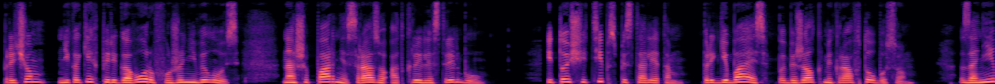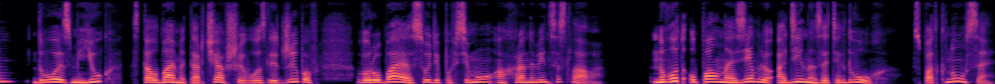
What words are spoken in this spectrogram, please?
Причем никаких переговоров уже не велось. Наши парни сразу открыли стрельбу. И тощий тип с пистолетом, пригибаясь, побежал к микроавтобусу. За ним двое змеюк, столбами торчавшие возле джипов, вырубая, судя по всему, охрану Венцеслава. Но вот упал на землю один из этих двух. Споткнулся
